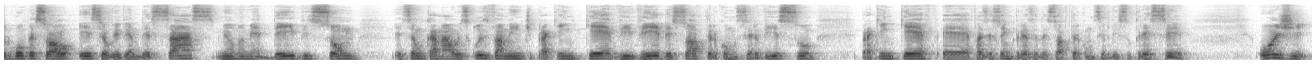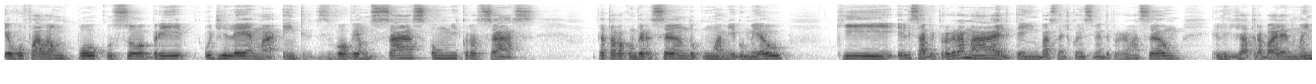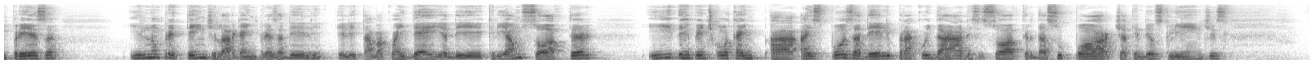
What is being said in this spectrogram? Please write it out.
Tudo bom, pessoal? Esse é o Vivendo de SaaS. Meu nome é Davidson. Esse é um canal exclusivamente para quem quer viver de software como serviço, para quem quer é, fazer sua empresa de software como serviço crescer. Hoje eu vou falar um pouco sobre o dilema entre desenvolver um SaaS ou um micro SaaS. Eu estava conversando com um amigo meu que ele sabe programar, ele tem bastante conhecimento de programação, ele já trabalha numa empresa e ele não pretende largar a empresa dele. Ele estava com a ideia de criar um software e de repente colocar a, a esposa dele para cuidar desse software, dar suporte, atender os clientes.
